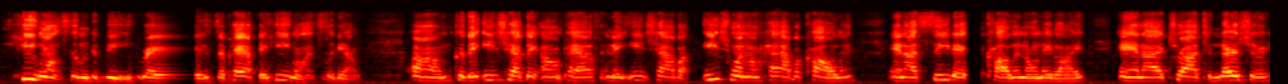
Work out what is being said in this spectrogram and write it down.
He wants them to be raised, the path that He wants for them. Because um, they each have their own path, and they each have a each one of them have a calling, and I see that calling on their life, and I try to nurture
